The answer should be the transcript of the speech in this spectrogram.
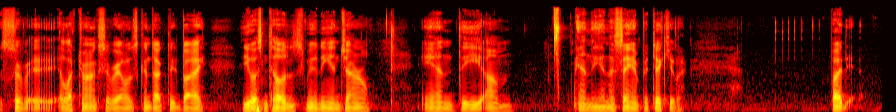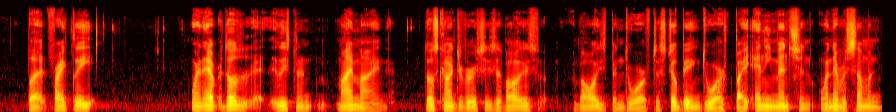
surve- electronic surveillance conducted by the U.S. intelligence community in general, and the um, and the NSA in particular. But but frankly, whenever those, at least in my mind, those controversies have always have always been dwarfed, are still being dwarfed by any mention whenever someone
